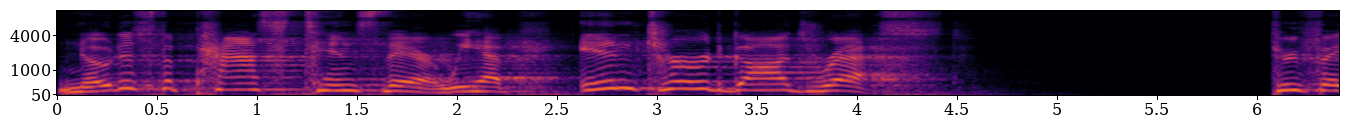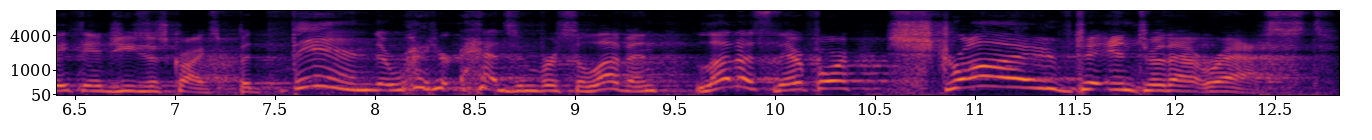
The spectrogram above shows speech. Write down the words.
Notice the past tense there. We have entered God's rest through faith in Jesus Christ. But then the writer adds in verse 11, let us therefore strive to enter that rest.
